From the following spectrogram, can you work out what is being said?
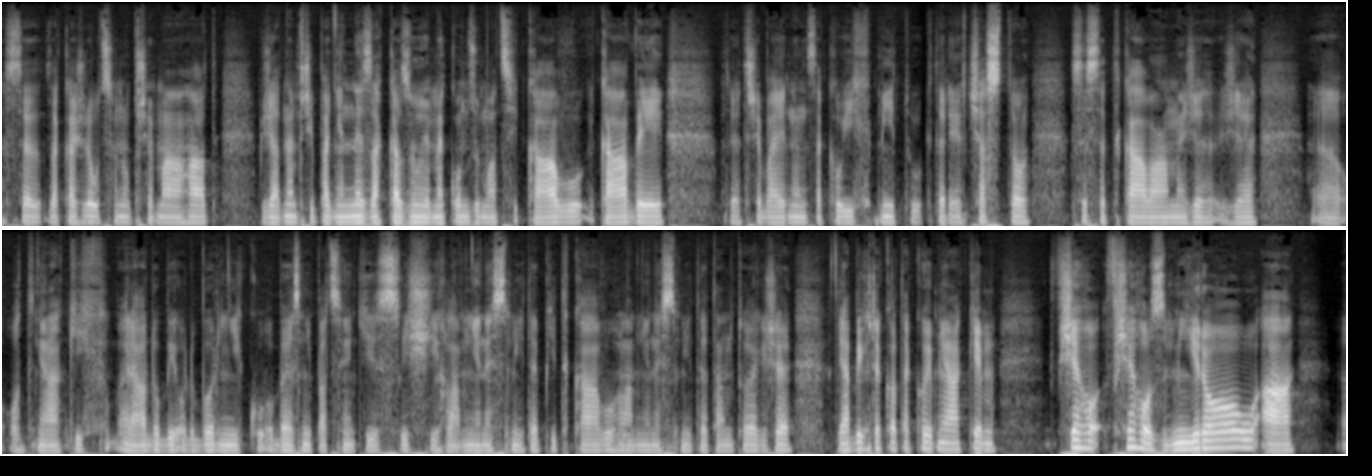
se za každou cenu přemáhat. V žádném případě nezakazujeme konzumaci kávu, kávy, to je třeba jeden z takových mýtů, který často se setkáváme, že, že eh, od nějakých rádoby odborníků obézní pacienti slyší, hlavně nesmíte pít kávu, hlavně nesmíte tamto, takže já bych řekl takovým nějakým všeho, všeho s mírou a e,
